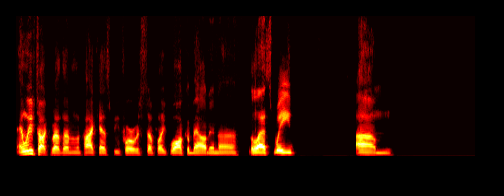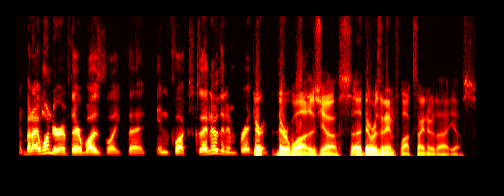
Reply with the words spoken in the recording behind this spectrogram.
and we've talked about that on the podcast before with stuff like Walkabout and uh the Last Wave. Um, but I wonder if there was like that influx because I know that in Britain there there was yes, uh, there was an influx. I know that yes.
